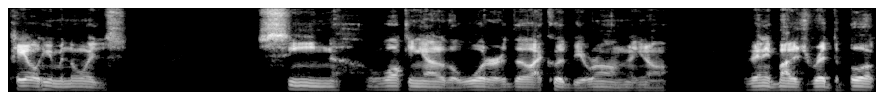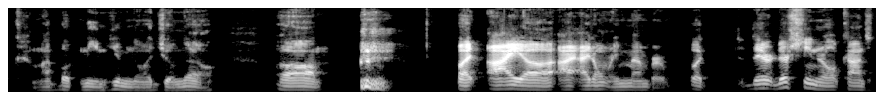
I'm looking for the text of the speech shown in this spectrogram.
pale humanoids seen walking out of the water, though I could be wrong. You know, if anybody's read the book, my book Meme Humanoids, you'll know. Um, but I, uh, I, I don't remember. But they're they're seen in all kinds of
